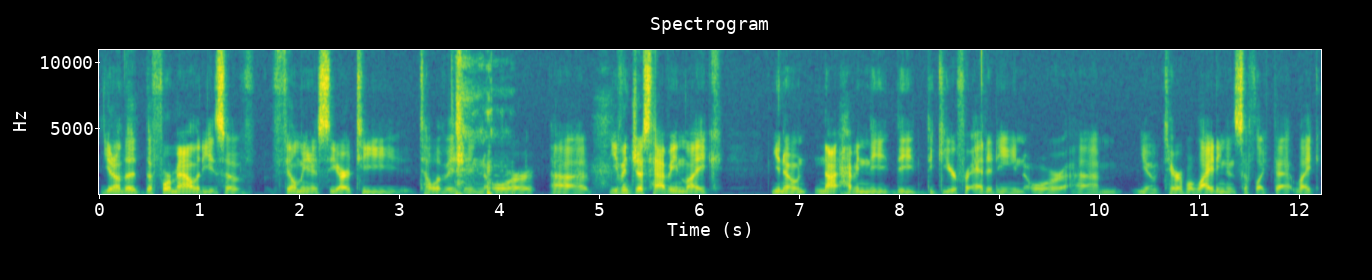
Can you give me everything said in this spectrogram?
you know the the formalities of filming a CRT television or uh, even just having like you know not having the the, the gear for editing or um, you know terrible lighting and stuff like that like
